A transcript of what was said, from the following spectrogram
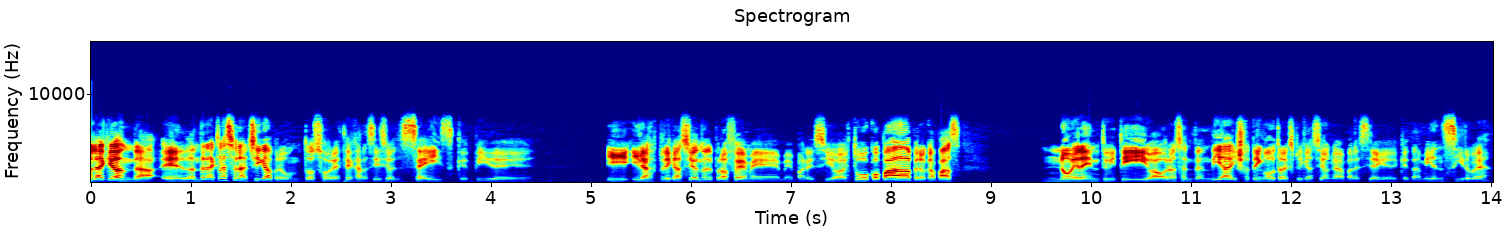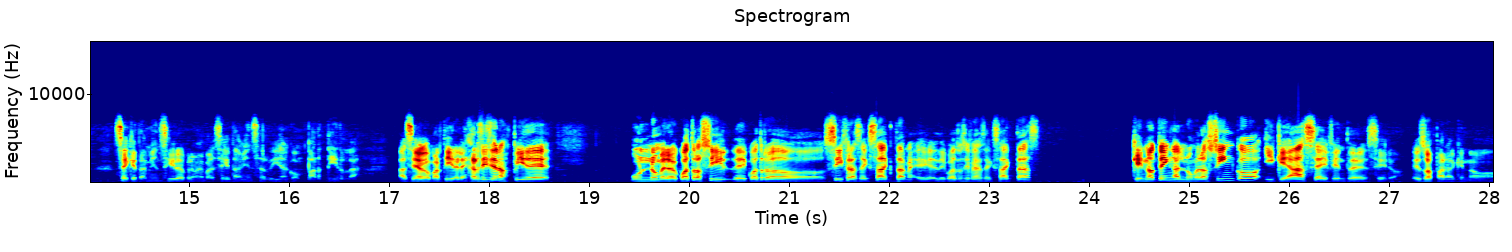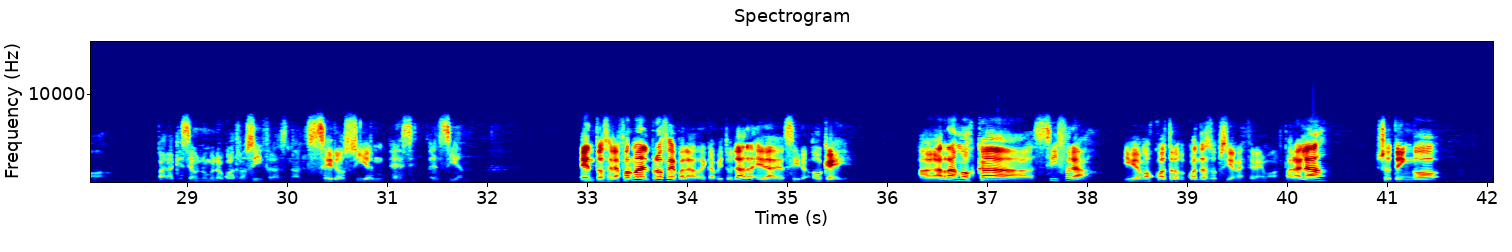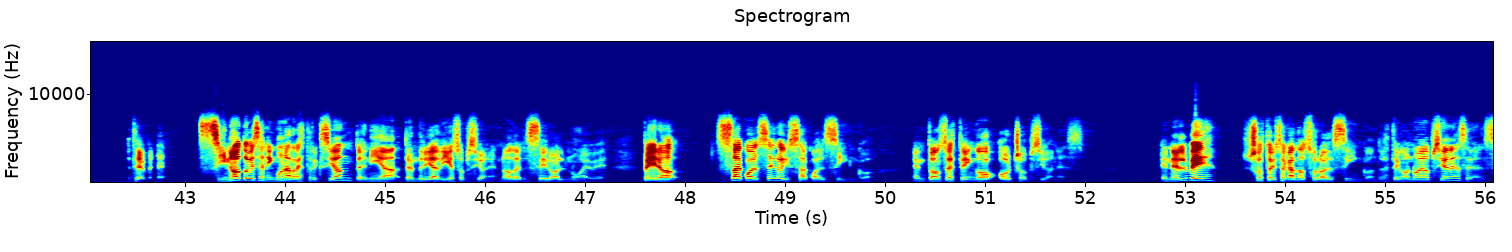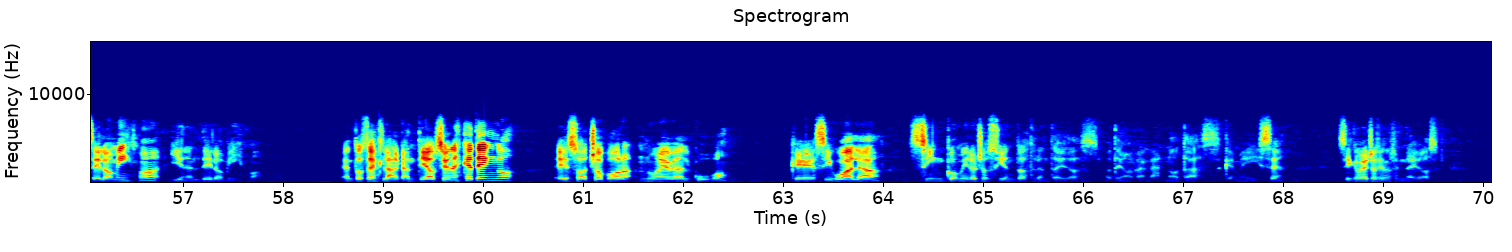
Hola, ¿qué onda? Eh, durante la clase una chica preguntó sobre este ejercicio, el 6, que pide... Y, la explicación del profe me, pareció... Estuvo copada, pero capaz no era intuitiva o no se entendía. Y yo tengo otra explicación que me parecía que, también sirve. Sé que también sirve, pero me parecía que también servía compartirla. Así que compartir. El ejercicio nos pide un número de cuatro, de cuatro cifras exactas, de cuatro cifras exactas que no tenga el número 5 y que A sea diferente del 0. Eso es para que no para que sea un número de cuatro cifras, ¿no? El 0 100 es el 100. Entonces, la forma del profe para recapitular era decir, ok, agarramos cada cifra y vemos cuatro, cuántas opciones tenemos. Para la, yo tengo te- si no tuviese ninguna restricción, tendría 10 opciones, ¿no? Del 0 al 9. Pero saco al 0 y saco al 5. Entonces tengo 8 opciones. En el B, yo estoy sacando solo al 5. Entonces tengo 9 opciones, en el C lo mismo y en el D lo mismo. Entonces la cantidad de opciones que tengo es 8 por 9 al cubo, que es igual a 5832. Lo tengo acá en las notas que me hice. 5832.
